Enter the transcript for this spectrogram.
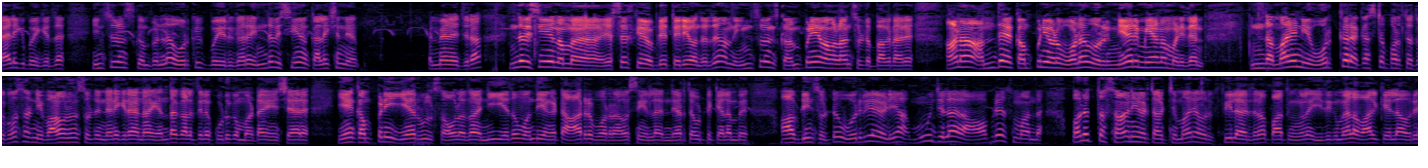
வேலைக்கு போய்க்கிறத இன்சூரன்ஸ் கம்பெனியில் ஒர்க்குக்கு போயிருக்காரு. இந்த விஷயம் கலெக்ஷன் மேனேஜரா இந்த விஷயம் நம்ம எஸ்எஸ்கே அப்படியே தெரிய வந்தது. அந்த இன்சூரன்ஸ் கம்பெனியே வாங்கலாம்னு சொல்லிட்டு பார்க்குறாரு ஆனால் அந்த கம்பெனியோட ஓனர் ஒரு நேர்மையான மனிதன். இந்த மாதிரி நீ ஒர்க்கரை கஷ்டப்படுத்துறதுக்கோசரம் நீ வாங்கணும்னு சொல்லிட்டு நினைக்கிறேன் நான் எந்த காலத்திலும் கொடுக்க மாட்டேன் என் ஷேரை என் கம்பெனி என் ரூல்ஸ் அவ்வளோதான் நீ எதுவும் வந்து என்கிட்ட ஆர்டர் போடுற அவசியம் இல்லை. இந்த இடத்த விட்டு கிளம்பு அப்படின்னு சொல்லிட்டு ஒரே அடியாக மூஞ்சில் அப்படியே சும்மா அந்த பழுத்த சாணி எடுத்து அடிச்ச மாதிரி அவருக்கு ஃபீல் ஆயிருதுன்னா பார்த்துக்கோங்களேன் இதுக்கு மேலே வாழ்க்கையில் அவர்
